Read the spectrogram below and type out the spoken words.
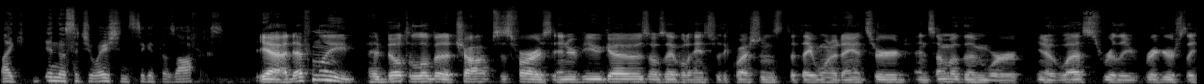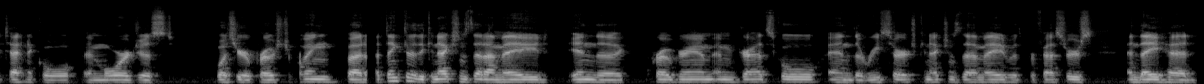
like in those situations to get those offers? Yeah, I definitely had built a little bit of chops as far as interview goes. I was able to answer the questions that they wanted answered, and some of them were, you know, less really rigorously technical and more just what's your approach to playing. But I think through the connections that I made in the program in grad school and the research connections that I made with professors, and they had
